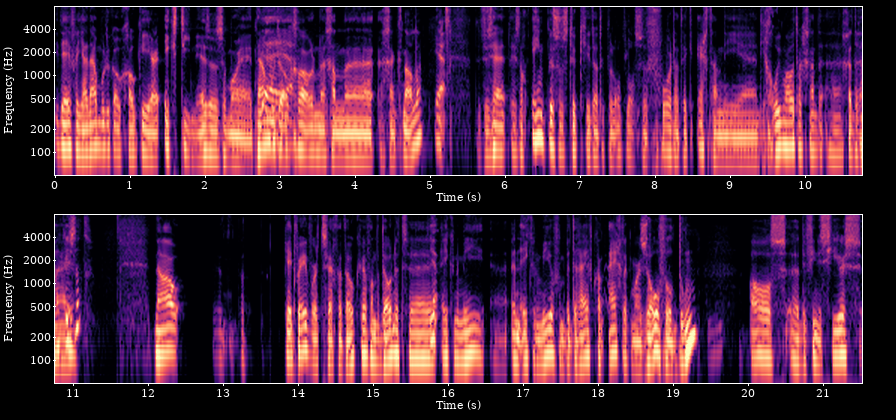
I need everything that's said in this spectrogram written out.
idee van ja, nou moet ik ook gewoon keer X10, hè, zoals het mooi heet. Nou ja, moet ik ja. ook gewoon uh, gaan, uh, gaan knallen. Ja. Dus er, zijn, er is nog één puzzelstukje dat ik wil oplossen voordat ik echt aan die, die groeimotor ga, ga draaien. Wat is dat? Nou, dat, Kate Raworth zegt dat ook, hè, van de donut-economie. Ja. een economie of een bedrijf kan eigenlijk maar zoveel doen als de financiers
